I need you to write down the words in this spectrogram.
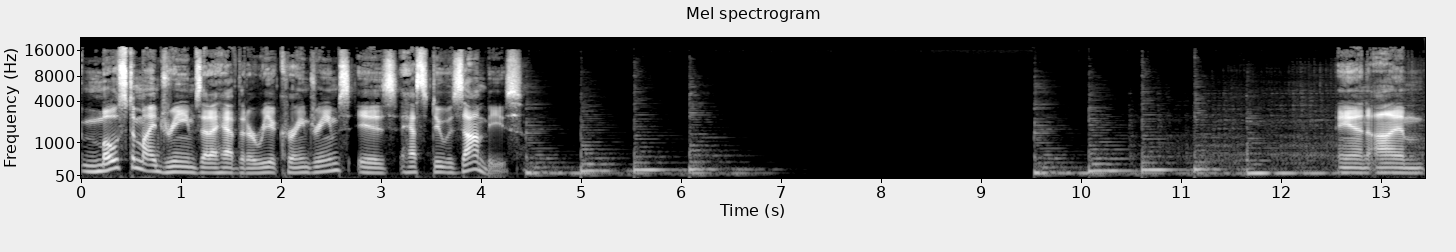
most of my dreams that I have that are reoccurring dreams is has to do with zombies. And I'm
